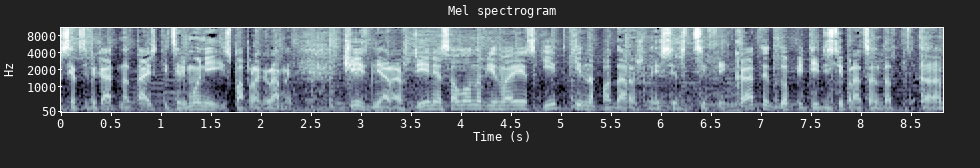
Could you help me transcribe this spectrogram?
Сертификат на тайские церемонии и СПА-программы. В честь дня рождения салона в январе скидки на подарочные сертификаты до 50%. Э,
